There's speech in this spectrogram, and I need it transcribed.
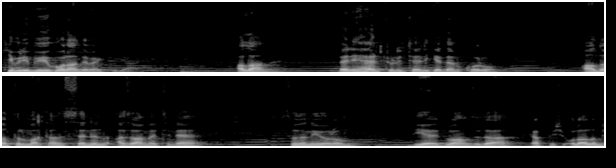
kibri büyük olan demektir yani. Allah'ım beni her türlü tehlikeden koru. Aldatılmaktan senin azametine sığınıyorum diye duamızı da yapmış olalım.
